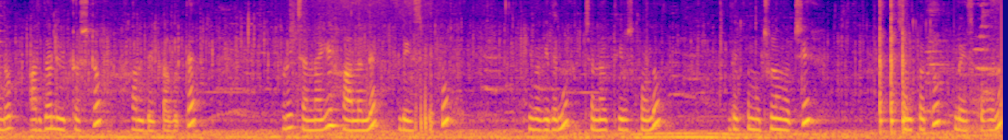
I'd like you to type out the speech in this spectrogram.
ಒಂದು ಅರ್ಧ ಲೀಟ್ರಷ್ಟು ಹಾಲು ಬೇಕಾಗುತ್ತೆ. ನೋಡಿ, ಚೆನ್ನಾಗಿ ಹಾಲಲ್ಲೇ ಬೇಯಿಸ್ಬೇಕು. ಇವಾಗ ಇದನ್ನು ಚೆನ್ನಾಗಿ ತೀರಿಸ್ಕೊಂಡು ಇದಕ್ಕೆ ಮುಚ್ಚಳ ಮುಚ್ಚಿ ಸ್ವಲ್ಪ ಹೊತ್ತು ಬೇಯಿಸ್ಕೊಳ್ಳೋಣ.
